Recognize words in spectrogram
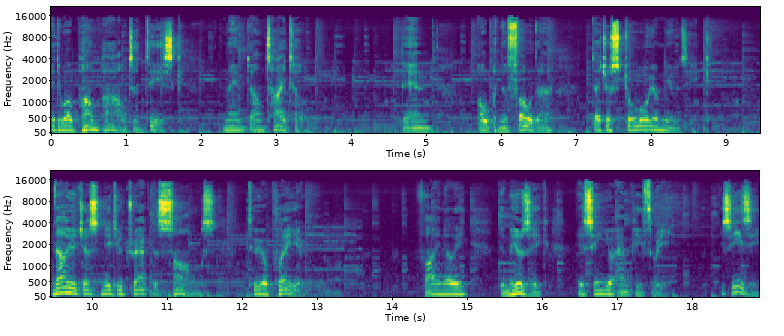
it will pump out a disk named Untitled. Then open the folder that you store your music. Now you just need to drag the songs to your player. Finally, the music is in your MP3. It's easy.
